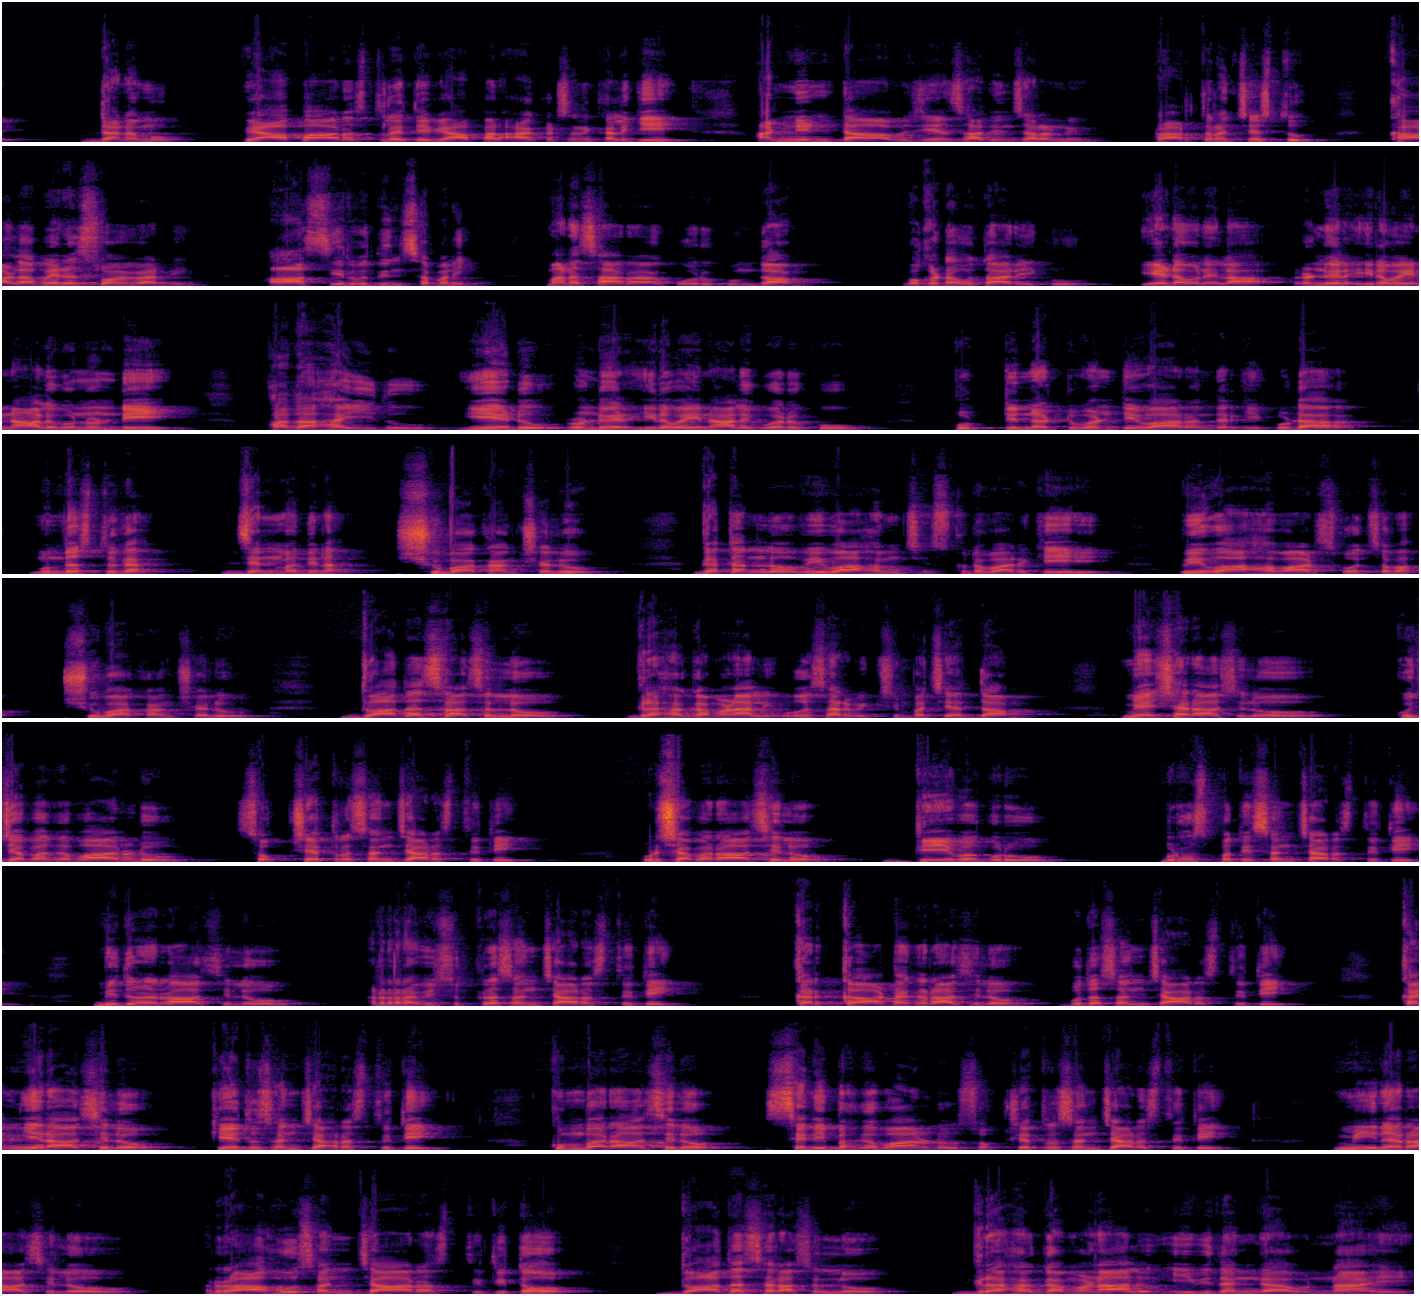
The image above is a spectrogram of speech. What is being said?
ధనము వ్యాపారస్తులైతే వ్యాపార ఆకర్షణ కలిగి అన్నింటా విజయం సాధించాలని ప్రార్థన చేస్తూ కాళభైరస్వామి వారిని ఆశీర్వదించమని మనసారా కోరుకుందాం. ఒకటవ తారీఖు ఏడవ నెల రెండు వేల ఇరవై నాలుగు నుండి పదహైదు ఏడు రెండు వేల ఇరవై నాలుగు వరకు పుట్టినటువంటి వారందరికీ కూడా ముందస్తుగా జన్మదిన శుభాకాంక్షలు. గతంలో వివాహం చేసుకున్న వారికి వివాహ వార్షికోత్సవ శుభాకాంక్షలు. ద్వాదశ రాశుల్లో గ్రహ గమనాన్ని ఒకసారి వీక్షింపచేద్దాం. మేషరాశిలో కుజ భగవానుడు స్వక్షేత్ర సంచార స్థితి వృషభ రాశిలో దేవగురు బృహస్పతి సంచార స్థితి మిథున రాశిలో రవిశుక్ర సంచార స్థితి కర్కాటక రాశిలో బుధ సంచార స్థితి కన్యరాశిలో కేతు సంచార స్థితి కుంభరాశిలో శని భగవానుడు స్వక్షేత్ర సంచార స్థితి మీనరాశిలో రాహు సంచార స్థితితో ద్వాదశ రాశుల్లో గ్రహ గమనాలు ఈ విధంగా ఉన్నాయి.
